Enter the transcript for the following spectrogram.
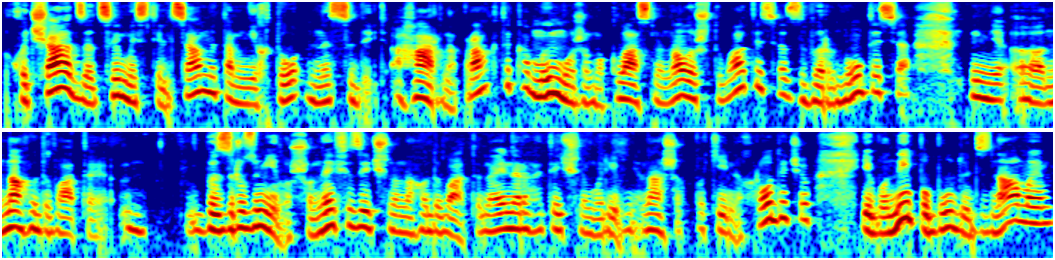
Хоча за цими стільцями там ніхто не сидить. Гарна практика, ми можемо класно налаштуватися, звернутися, е, нагодувати. Зрозуміло, що не фізично нагодувати на енергетичному рівні наших покійних родичів, і вони побудуть з нами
